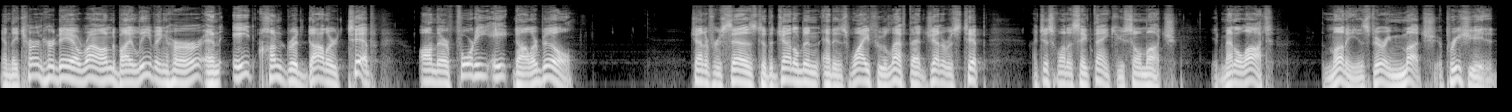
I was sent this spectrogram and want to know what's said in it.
and they turned her day around by leaving her an $800 tip on their $48 bill. Jennifer says to the gentleman and his wife who left that generous tip, I just want to say thank you so much. It meant a lot. The money is very much appreciated.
